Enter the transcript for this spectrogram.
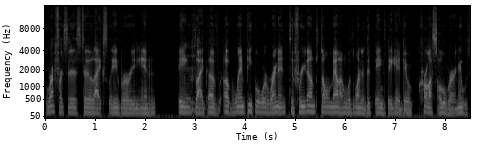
references to like slavery and things Mhm. like of of when people were running to freedom. Stone Mountain was one of the things they had to cross over, and it was.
